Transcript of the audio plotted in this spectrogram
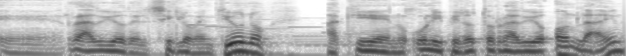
eh, radio del siglo XXI, aquí en Unipiloto Radio Online.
